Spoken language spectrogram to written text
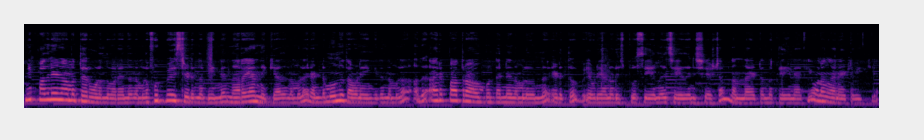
ഇനി പതിനേഴാമത്തെ റൂൾ എന്ന് പറയുന്നത് നമ്മൾ ഫുഡ് വേസ്റ്റ് ഇടുന്ന പിന്നെ നിറയാൻ നിൽക്കാതെ നമ്മൾ രണ്ട് മൂന്ന് തവണയെങ്കിലും നമ്മൾ അത് അരപ്പാത്രം ആകുമ്പോൾ തന്നെ നമ്മൾ ഒന്ന് എടുത്ത് എവിടെയാണോ ഡിസ്പോസ് ചെയ്യുന്നത് ചെയ്തതിന് ശേഷം നന്നായിട്ടൊന്ന് ക്ലീൻ ആക്കി ഉണങ്ങാനായിട്ട് വയ്ക്കുക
